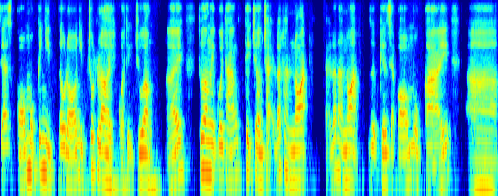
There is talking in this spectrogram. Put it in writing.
sẽ có một cái nhịp đâu đó nhịp chốt lời của thị trường. Ấy thường thì cuối tháng thị trường chạy rất là loạn chạy rất là loạn. Dự kiến sẽ có một cái uh,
